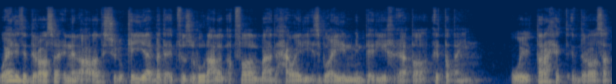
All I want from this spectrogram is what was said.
وقالت الدراسة إن الأعراض السلوكية بدأت في الظهور على الأطفال بعد حوالي أسبوعين من تاريخ إعطاء التطعيم. وطرحت الدراسة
